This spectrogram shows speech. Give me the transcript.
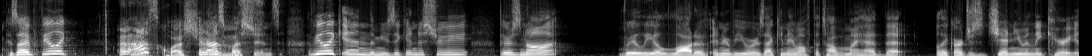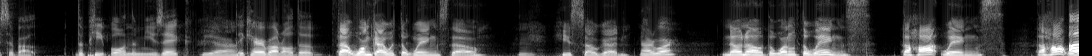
Because I feel like, And Yeah. ask questions. and ask questions. I feel like in the music industry, there's not really a lot of interviewers I can name off the top of my head that like are just genuinely curious about the people and the music. Yeah. They care about all the That one guy with the wings, though. Hmm. He's so good. Nardwuar. No, no, the one with the wings. The hot wings. The hot ones.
